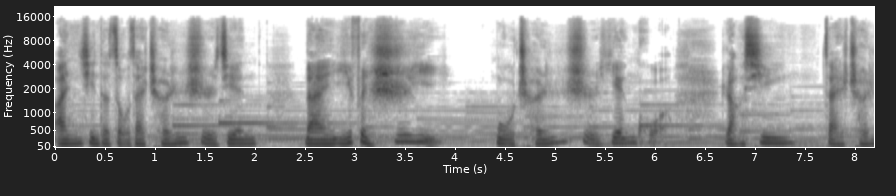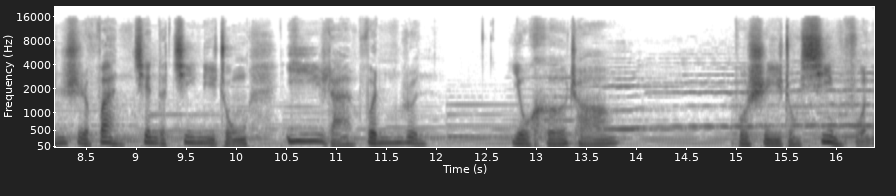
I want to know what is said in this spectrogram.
安静的走在尘世间，揽一份诗意，沐尘世烟火，让心在尘世万千的经历中依然温润，又何尝不是一种幸福呢？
